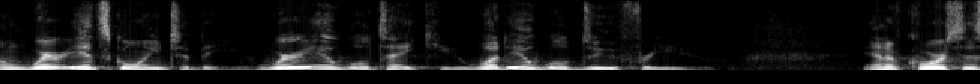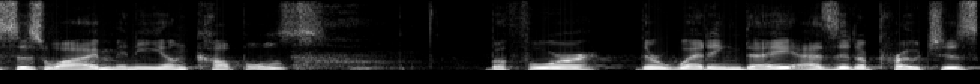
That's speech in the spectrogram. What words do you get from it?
on where it's going to be, where it will take you, what it will do for you. And of course, this is why many young couples, before their wedding day, as it approaches,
